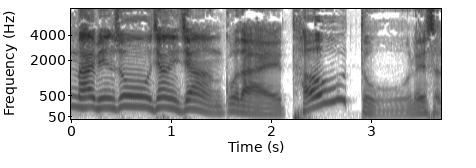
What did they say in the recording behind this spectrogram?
新派评书讲一讲古代偷渡的事。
